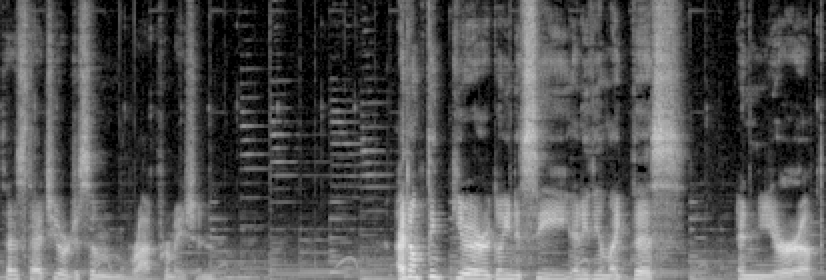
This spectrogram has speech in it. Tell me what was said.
Is that a statue or just some rock formation? I don't think you're going to see anything like this in Europe.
